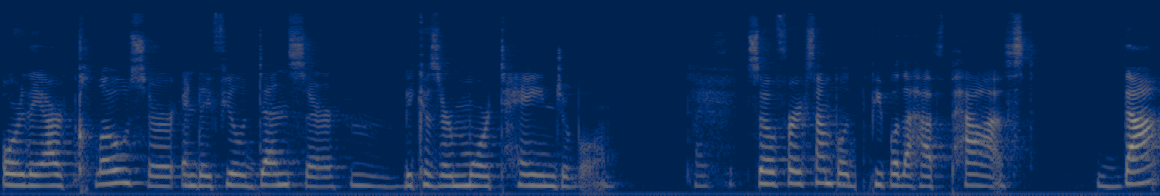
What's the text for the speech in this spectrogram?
or they are closer and they feel denser hmm. because they're more tangible. So, for example, people that have passed, that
